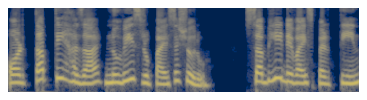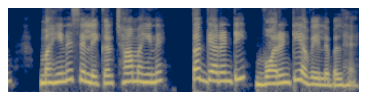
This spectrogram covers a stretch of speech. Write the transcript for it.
और तब तीन हज़ार नौवीस रुपए से शुरू। सभी डिवाइस पर तीन महीने से लेकर छह महीने तक गारंटी वारंटी अवेलेबल है।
